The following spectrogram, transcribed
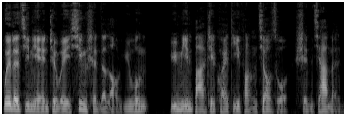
为了纪念这位姓沈的老渔翁，渔民把这块地方叫做沈家门。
